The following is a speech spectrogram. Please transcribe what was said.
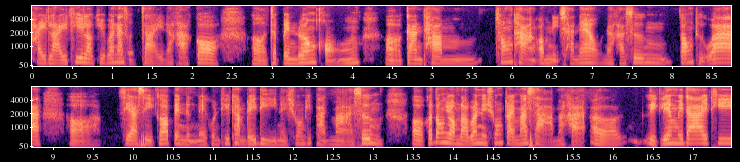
ไฮไลท์ที่เราคิดว่าน่าสนใจนะคะ ก็จะเป็นเรื่องของอการทำช่องทาง Omni Channel นะคะ ซึ่งต้องถือว่าเอ่อ CRC ก็เป็นหนึ่งในคนที่ทำได้ดีในช่วงที่ผ่านมา ซึ่งก็ต้องยอมรับว่าในช่วงไตรมาสสามอะค่ะเอ่อหลีกเลี่ยงไม่ได้ที่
